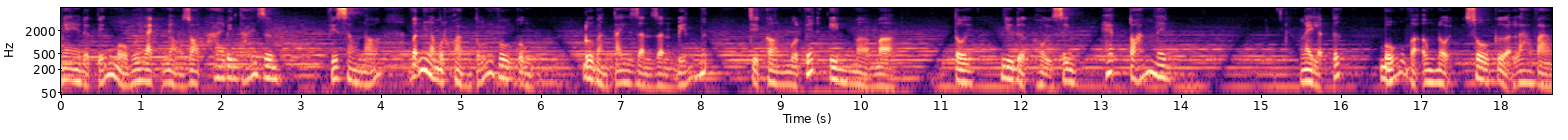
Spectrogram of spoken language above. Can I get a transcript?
nghe được tiếng mồ hôi lạnh nhỏ giọt hai bên thái dương. Phía sau nó vẫn là một khoảng tối vô cùng. Đôi bàn tay dần dần biến mất, chỉ còn một vết in mờ mờ. Tôi như được hồi sinh, hét toáng lên. Ngay lập tức, bố và ông nội xô cửa lao vào.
